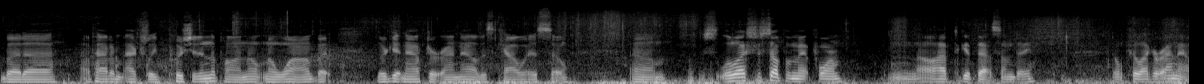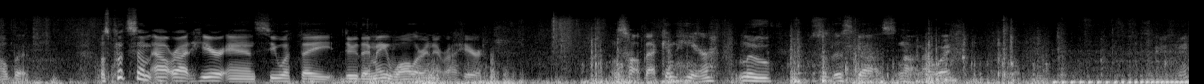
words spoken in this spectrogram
but uh, I've had them actually push it in the pond. I don't know why but they're getting after it right now this cow is so um, just a little extra supplement for them and I'll have to get that someday. Don't feel like it right now but let's put some out right here and see what they do. They may waller in it right here. Let's hop back in here. Move. So this guy's not in our way excuse me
